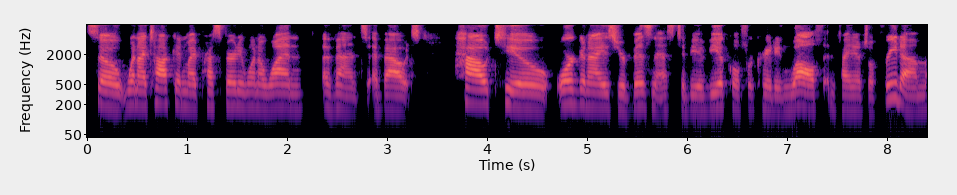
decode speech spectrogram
So when I talk in my Prosperity 101 event about how to organize your business to be a vehicle for creating wealth and financial freedom,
